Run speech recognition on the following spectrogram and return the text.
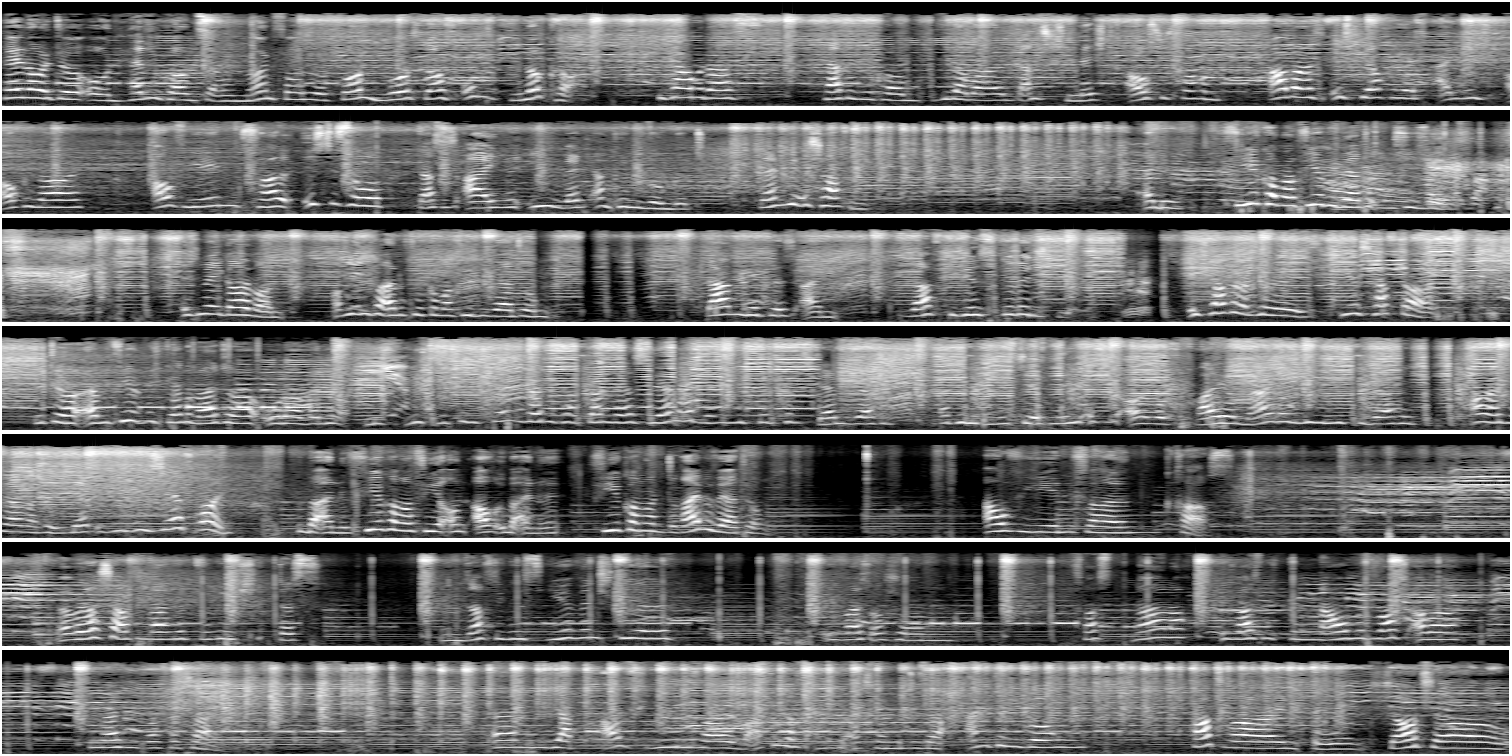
Hey Leute und herzlich willkommen zu einer neuen Folge von World Stars und Locker. Ich habe das herzlich willkommen wieder mal ganz schlecht ausgesprochen, aber das ist ja auch jetzt eigentlich auch egal. Auf jeden Fall ist es so, dass es eine Event-Ankündigung gibt. Wenn wir es schaffen, eine 4,4 Bewertung zu sehen, ist mir egal wann. Auf jeden Fall eine 4,4 Bewertung. Dann gibt es ein saftiges Gewinnspiel. Ich hoffe natürlich, ihr schafft das. Bitte empfiehlt mich gerne weiter oder wenn ihr mich nicht mit 5 Sternen bewertet habt, dann wäre es sehr nett, wenn ihr mich mit 5 Sternen bewertet. Natürlich müsst ihr es nicht, es ist eure freie Meinung, die ihr nicht bewertet. Aber es wäre natürlich nett, ich würde mich sehr freuen über eine 4,4 und auch über eine 4,3 Bewertung. Auf jeden Fall krass. Wenn wir das schaffen, dann gibt wirklich das ein saftiges Gewinnspiel. Ich weiß auch schon fast, na noch, ich weiß nicht genau mit was, aber ich weiß nicht, was das heißt. Ähm, ja, auf jeden Fall war das eigentlich auch schon mit dieser Ankündigung. Haut rein und ciao, ciao.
